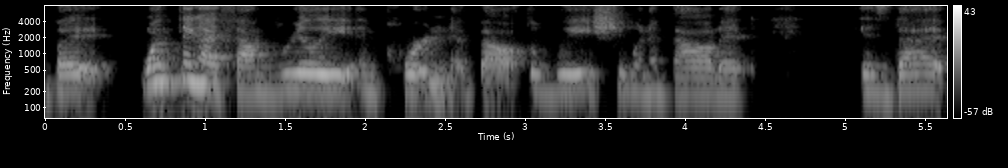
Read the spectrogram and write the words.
But one thing I found really important about the way she went about it is that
